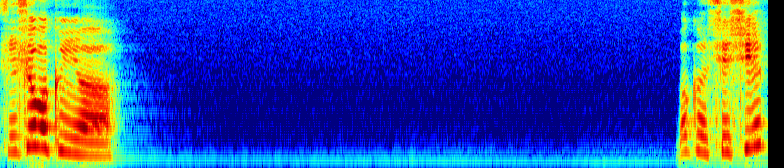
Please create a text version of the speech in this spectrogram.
Sese bakın ya. Bakın sesi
